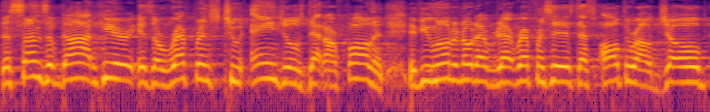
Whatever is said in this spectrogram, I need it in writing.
The sons of God here is a reference to angels that are fallen. If you want to know that that reference is, that's all throughout Job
